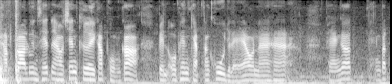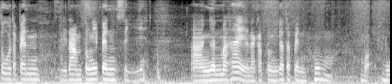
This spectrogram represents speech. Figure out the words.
ครับก็รุ่น SL เช่นเคยครับผมก็เป็น Open Cap ทั้งคู่อยู่แล้วนะฮะแผงก็แผงประตูจะเป็นสีดำตรงนี้เป็นสีอ่าเงินมาให้นะครับ ตรงนี้ก็จะเป็นหุ้ม เบาะบุ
